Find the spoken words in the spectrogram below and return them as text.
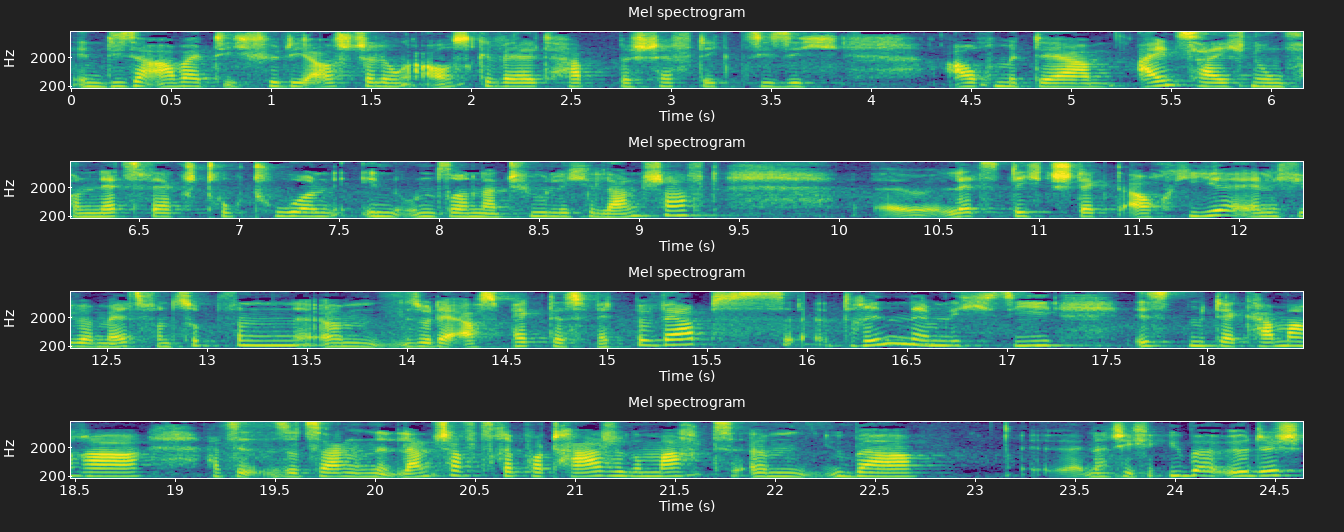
in dieser Arbeit, die ich für die Ausstellung ausgewählt habe, beschäftigt sie sich auch mit der Einzeichnung von Netzwerkstrukturen in unsere natürliche Landschaft. Äh, letztlich steckt auch hier, ähnlich wie bei Mels von Zupfen, ähm, so der Aspekt des Wettbewerbs drin, nämlich sie ist mit der Kamera, hat sie sozusagen eine Landschaftsreportage gemacht ähm, über äh, natürlich überirdisch,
